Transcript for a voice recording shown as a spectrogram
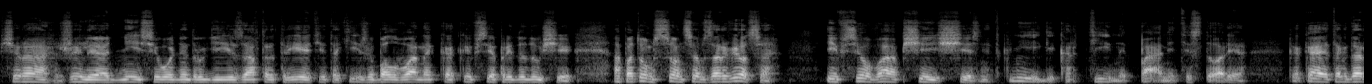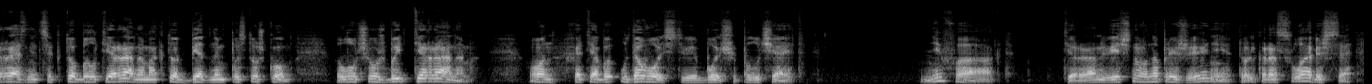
Вчера жили одни, сегодня другие, завтра третьи, такие же болваны, как и все предыдущие. А потом солнце взорвется, и все вообще исчезнет. Книги, картины, память, история. Какая тогда разница, кто был тираном, а кто бедным пастушком? Лучше уж быть тираном. Он хотя бы удовольствие больше получает. Не факт. Тиран вечно в напряжении, только расслабишься –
